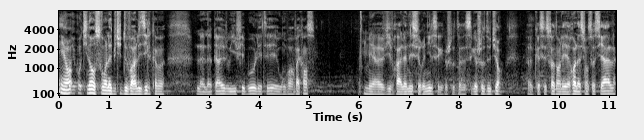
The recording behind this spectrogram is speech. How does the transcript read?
Et, et on... du continent, on a souvent l'habitude de voir les îles comme la, la, période où il fait beau, l'été, où on va en vacances. Mais euh, vivre à l'année sur une île, c'est quelque chose de, quelque chose de dur. Euh, que ce soit dans les relations sociales,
